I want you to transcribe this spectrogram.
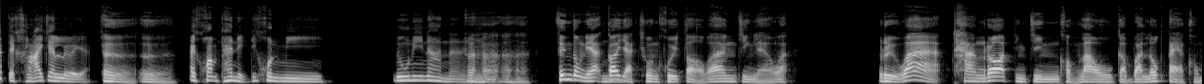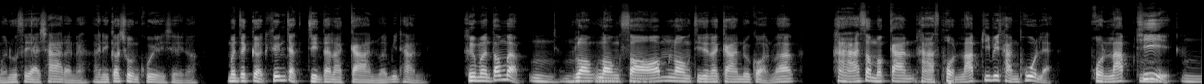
บจะคล้ายกันเลยอะเออเออไอความแพนิคที่คนมีนู่นนี่นั่นนะอ่าฮะอ่าฮะซึ่งตรงเนี้ยอืมก็อยากชวนคุยต่อว่าจริงๆแล้วอะ หรือว่าทางรอดจริง ๆ ของเรากับวันโลกแตกของมนุษยชาติอะนะอันนี้ก็ชวนคุยเฉยๆเนาะมันจะเกิดขึ้นจากจินตนาการไว้ไม่ทัน คือมันต้องแบบอืมมลองลองซ้อมลองจินตนาการดูก่อนว่า หาสมการหาผลลัพธ์ที่พี่ทันพูดแหละ ผลลัพธ์ที่อืม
